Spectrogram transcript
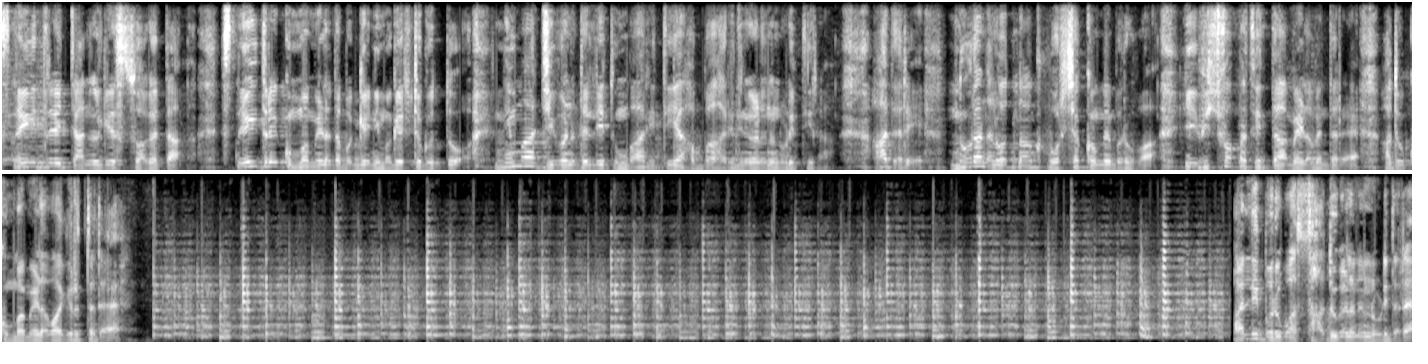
ಸ್ನೇಹಿತರೆ ಚಾನಲ್ಗೆ ಸ್ವಾಗತ. ಸ್ನೇಹಿತರೆ ಕುಂಭಮೇಳದ ಬಗ್ಗೆ ನಿಮಗೆಷ್ಟು ಗೊತ್ತು? ನಿಮ್ಮ ಜೀವನದಲ್ಲಿ ತುಂಬ ರೀತಿಯ ಹಬ್ಬ ಹರಿದಿನಗಳನ್ನು ನೋಡಿದ್ದೀರಾ? ಆದರೆ ನೂರ ನಲವತ್ನಾಲ್ಕು ವರ್ಷಕ್ಕೊಮ್ಮೆ ಬರುವ ಈ ವಿಶ್ವ ಪ್ರಸಿದ್ಧ ಮೇಳವೆಂದರೆ ಅದು ಕುಂಭಮೇಳವಾಗಿರುತ್ತದೆ. ಅಲ್ಲಿ ಬರುವ ಸಾಧುಗಳನ್ನು ನೋಡಿದರೆ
